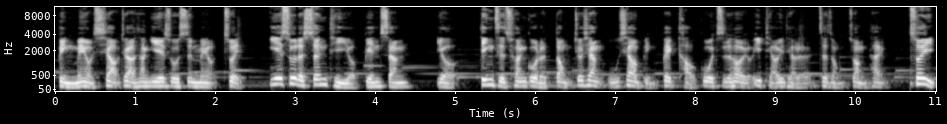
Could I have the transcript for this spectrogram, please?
饼没有笑就好像耶稣是没有罪。耶稣的身体有鞭伤，有钉子穿过的洞，就像无效饼被烤过之后有一条一条的这种状态。所以，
